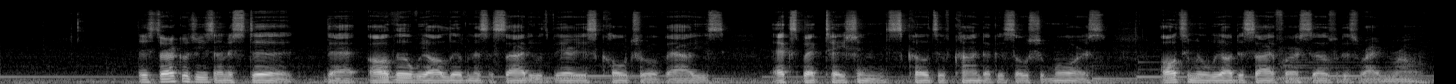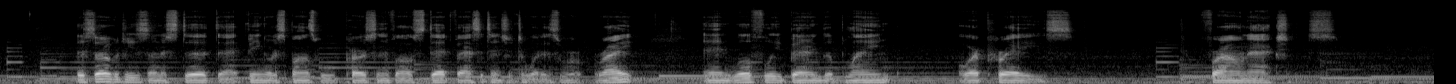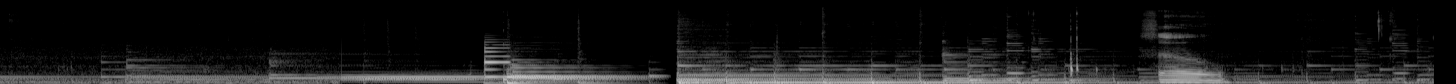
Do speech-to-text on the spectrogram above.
The Jesus understood that although we all live in a society with various cultural values, expectations, codes of conduct, and social mores, ultimately we all decide for ourselves what is right and wrong. The Jesus understood that being a responsible person involves steadfast attention to what is right and willfully bearing the blame or praise for our own actions.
